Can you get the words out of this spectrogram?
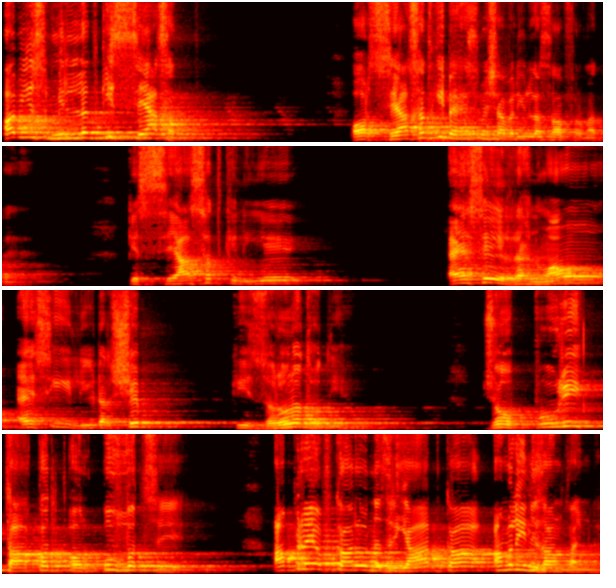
اب اس ملت کی سیاست اور سیاست کی بحث میں شاہ ولی اللہ صاحب فرماتے ہیں کہ سیاست کے لیے ایسے رہنماؤں، ایسی لیڈرشپ کی ضرورت ہوتی ہے جو پوری طاقت اور قوت سے اپنے افکار و نظریات کا عملی نظام قائم کرے۔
